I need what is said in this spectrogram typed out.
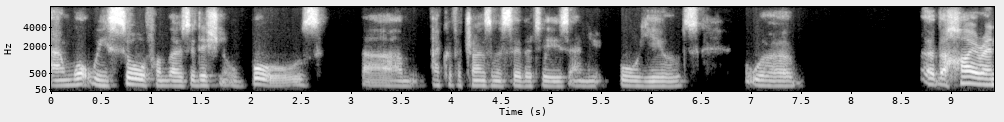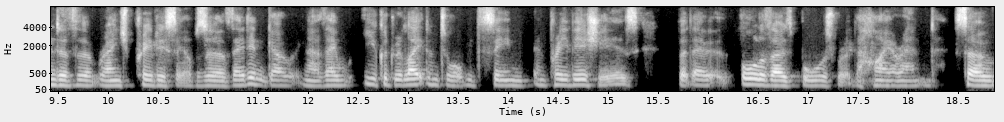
and what we saw from those additional bores, um, aquifer transmissivities and bore yields were at the higher end of the range previously observed. They didn't go, you know, they you could relate them to what we'd seen in previous years, but they, all of those bores were at the higher end. So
